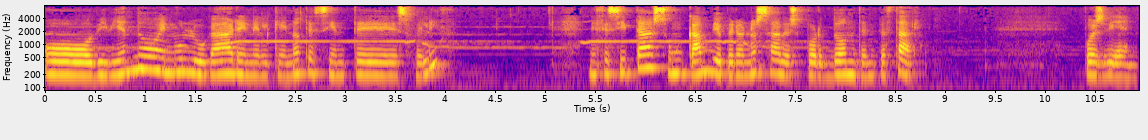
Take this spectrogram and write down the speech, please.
o viviendo en un lugar en el que no te sientes feliz. Necesitas un cambio pero no sabes por dónde empezar. Pues bien,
